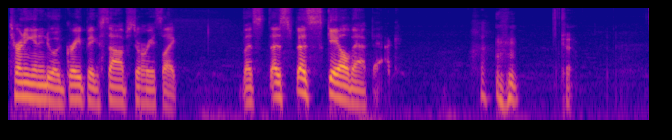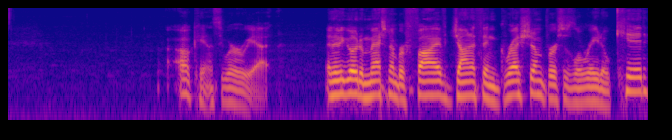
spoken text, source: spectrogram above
turning it into a great big sob story, it's like, let's let's let's scale that back. okay. Okay, let's see where are we at. And then we go to match number five: Jonathan Gresham versus Laredo Kid.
